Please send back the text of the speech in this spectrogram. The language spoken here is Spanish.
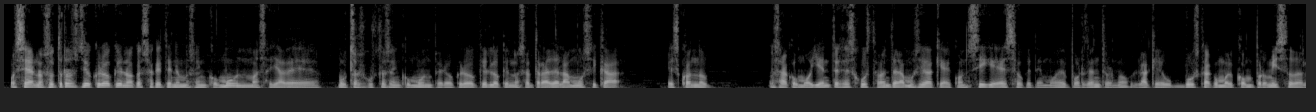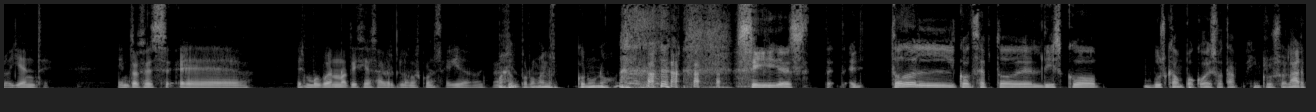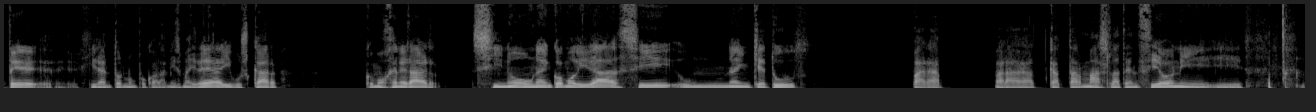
O sea, nosotros yo creo que una cosa que tenemos en común, más allá de muchos gustos en común, pero creo que lo que nos atrae de la música es cuando, o sea, como oyentes es justamente la música que consigue eso, que te mueve por dentro, ¿no? La que busca como el compromiso del oyente. Entonces, eh, es muy buena noticia saber que lo hemos conseguido, ¿no? Bueno, por lo menos con uno. sí, es eh, todo el concepto del disco busca un poco eso, incluso el arte eh, gira en torno un poco a la misma idea y buscar cómo generar, si no una incomodidad, sí una inquietud para, para captar más la atención y,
